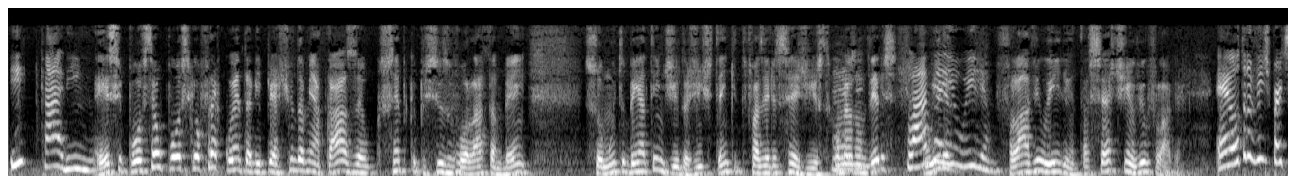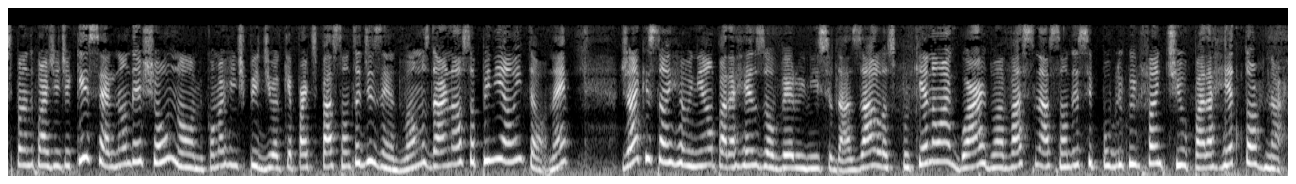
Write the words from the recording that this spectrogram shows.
e carinho. Esse posto é o posto que eu frequento ali pertinho da minha casa. Eu sempre que preciso vou lá também. Sou muito bem atendido. A gente tem que fazer esse registro. Como é, É, o nome deles? Flávia e o William. Flávia e William. Tá certinho, viu, Flávia? É, outro vídeo participando com a gente aqui, Célio, não deixou o nome. Como a gente pediu aqui a participação, tá dizendo. Vamos dar nossa opinião então, né? Já que estão em reunião para resolver o início das aulas, por que não aguardam a vacinação desse público infantil para retornar?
